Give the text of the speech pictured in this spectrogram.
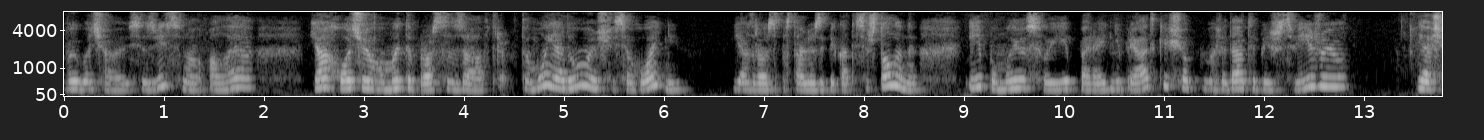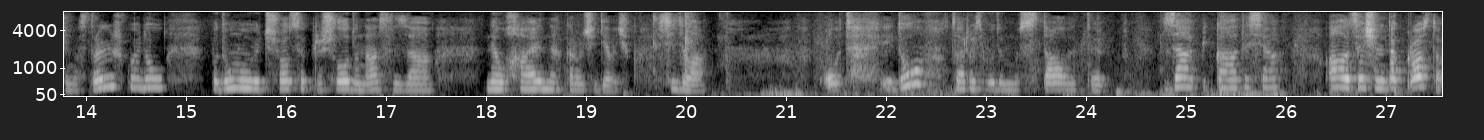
вибачаюся, звісно, але я хочу його мити просто завтра. Тому я думаю, що сьогодні я зараз поставлю запікатися штолени і помию свої передні прядки, щоб виглядати більш свіжою. Я ще на стрижку йду, подумають, що це прийшло до нас за неохайна, коротше, дівчинка. Всі діла. От, іду, зараз будемо ставити запікатися. Але це ще не так просто.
